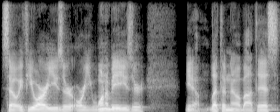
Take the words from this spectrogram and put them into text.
So if you are a user or you want to be a user, you know, let them know about this.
